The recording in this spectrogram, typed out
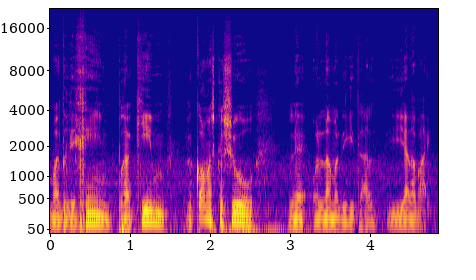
מדריכים, פרקים וכל מה שקשור לעולם הדיגיטל. יאללה ביי.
